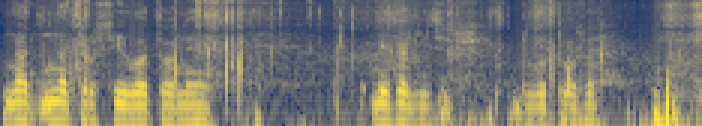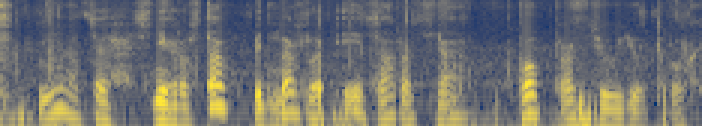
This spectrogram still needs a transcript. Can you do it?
на, натрусило, то не, не залізеш, було теж. Ну, а це сніг розстав, підмерзло і зараз я попрацюю трохи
